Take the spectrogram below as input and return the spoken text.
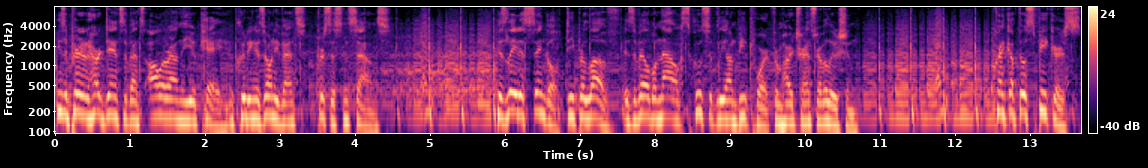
He's appeared at hard dance events all around the UK, including his own events, Persistent Sounds. His latest single, Deeper Love, is available now exclusively on Beatport from Hard Trance Revolution. Crank up those speakers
